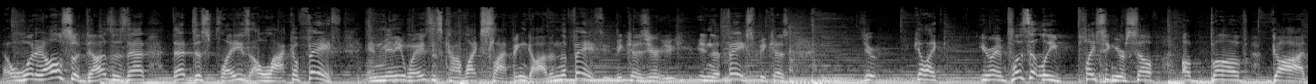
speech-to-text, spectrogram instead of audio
what it also does is that that displays a lack of faith. In many ways, it's kind of like slapping God in the face because you're in the face because you're, you're like you're implicitly placing yourself above God,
